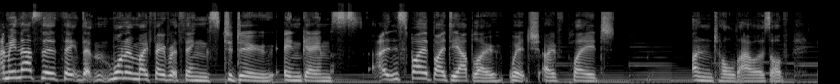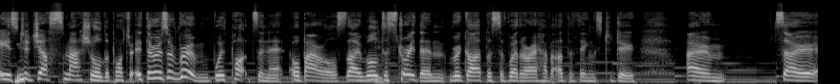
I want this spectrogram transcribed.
I mean, that's the thing that one of my favorite things to do in games, uh, inspired by Diablo, which I've played untold hours of, is to just smash all the pottery. If there is a room with pots in it or barrels, I will destroy them regardless of whether I have other things to do. Um, so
